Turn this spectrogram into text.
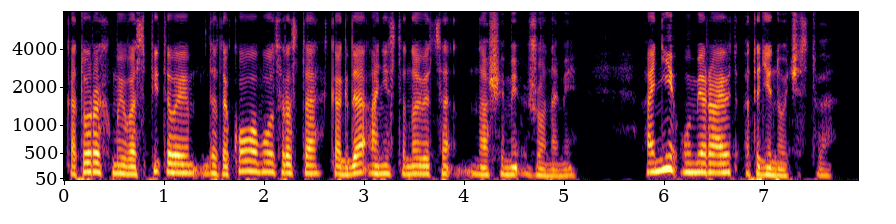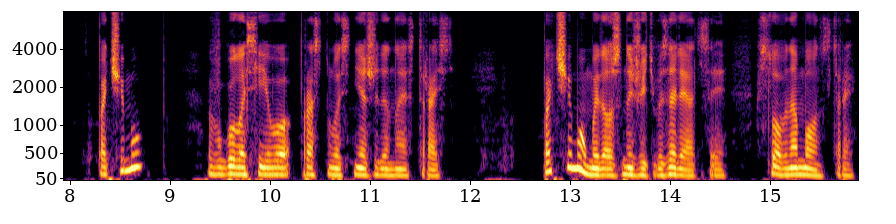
которых мы воспитываем до такого возраста, когда они становятся нашими женами. Они умирают от одиночества. Почему? В голосе его проснулась неожиданная страсть. Почему мы должны жить в изоляции, словно монстры?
